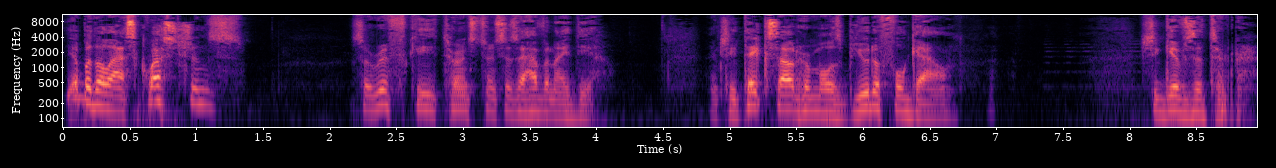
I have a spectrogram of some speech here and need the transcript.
Yeah, but they'll ask questions. So Rifki turns to her and says, I have an idea. And she takes out her most beautiful gown. She gives it to her.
